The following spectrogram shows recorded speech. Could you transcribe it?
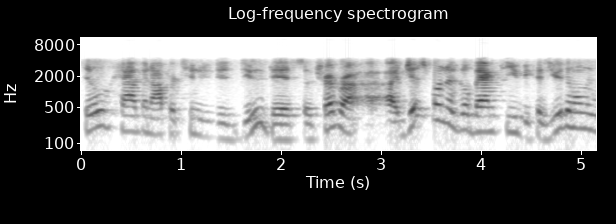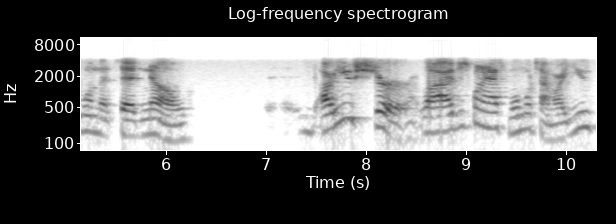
still have an opportunity to do this. So, Trevor, I, I just want to go back to you because you're the only one that said no are you sure? Well, I just want to ask one more time. Are you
